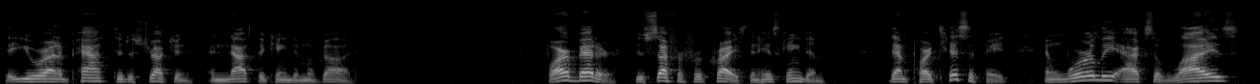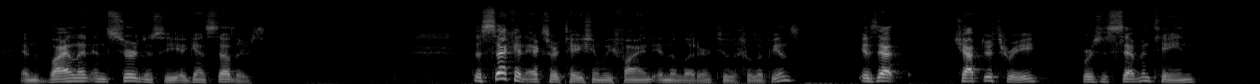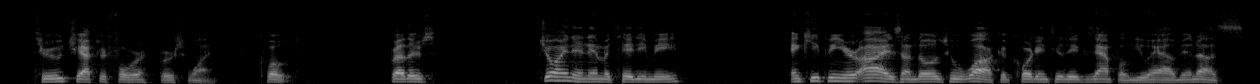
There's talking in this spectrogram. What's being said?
that you are on a path to destruction and not the kingdom of God. Far better to suffer for Christ and his kingdom than participate in worldly acts of lies and violent insurgency against others. The second exhortation we find in the letter to the Philippians is at chapter 3, verses 17 through chapter 4, verse 1. Quote, Brothers, join in imitating me and keeping your eyes on those who walk according to the example you have in us.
